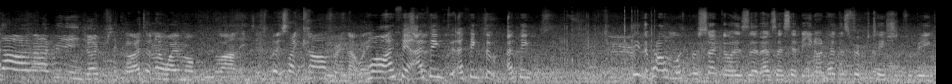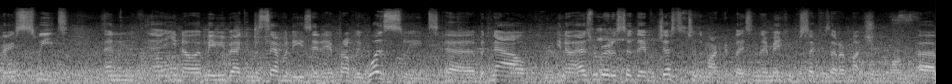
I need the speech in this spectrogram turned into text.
No, I really enjoy Prosecco. I don't know why more people aren't into it, but it's like Cava in that way. Well, I think I think I think the I think I think the problem with prosecco is that, as I said, you know, it had this reputation for being very sweet, and uh, you know, maybe back in the '70s it, it probably was sweet, uh, but now, you know, as Roberto said, they've adjusted to the marketplace and they're making proseccos that are much uh,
